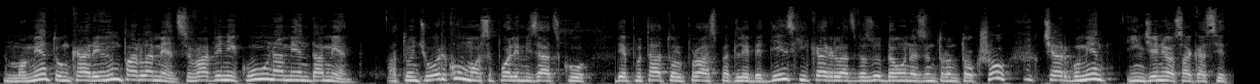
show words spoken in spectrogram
În momentul în care în Parlament se va veni cu un amendament, atunci oricum o să polemizați cu deputatul proaspăt Lebedinski, care l-ați văzut de ună într-un talk show, ce argument ingenios a găsit.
